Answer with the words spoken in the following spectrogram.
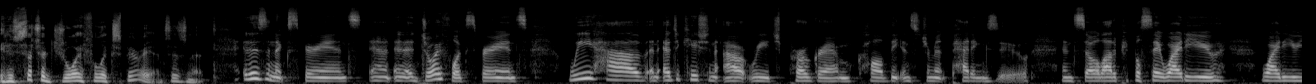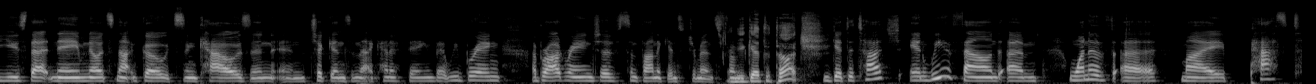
it is such a joyful experience, isn't it? It is an experience and, and a joyful experience we have an education outreach program called the Instrument Petting Zoo. And so a lot of people say, why do you why do you use that name? No, it's not goats and cows and, and chickens and that kind of thing. But we bring a broad range of symphonic instruments from and you get to touch. You get to touch. And we have found um, one of uh, my past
